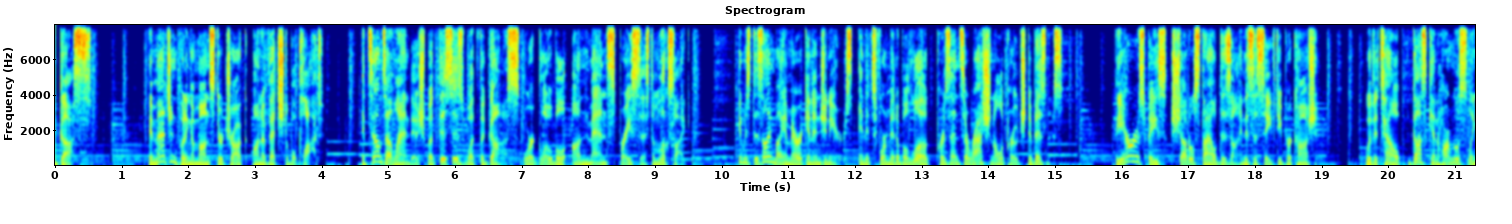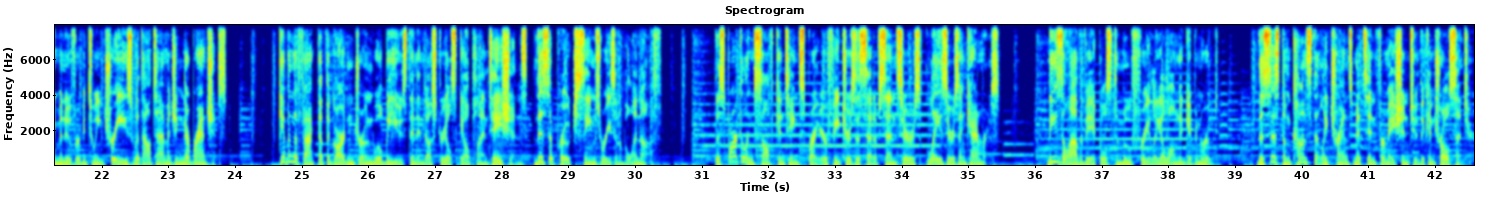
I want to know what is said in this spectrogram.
Gus. Imagine putting a monster truck on a vegetable plot. It sounds outlandish, but this is what the GUS, or Global Unmanned Spray System, looks like. It was designed by American engineers, and its formidable look presents a rational approach to business. The aerospace shuttle-style design is a safety precaution. With its help, Gus can harmlessly maneuver between trees without damaging their branches. Given the fact that the garden drone will be used in industrial-scale plantations, this approach seems reasonable enough. The sparkling self-contained sprayer features a set of sensors, lasers, and cameras. These allow the vehicles to move freely along a given route. The system constantly transmits information to the control center.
